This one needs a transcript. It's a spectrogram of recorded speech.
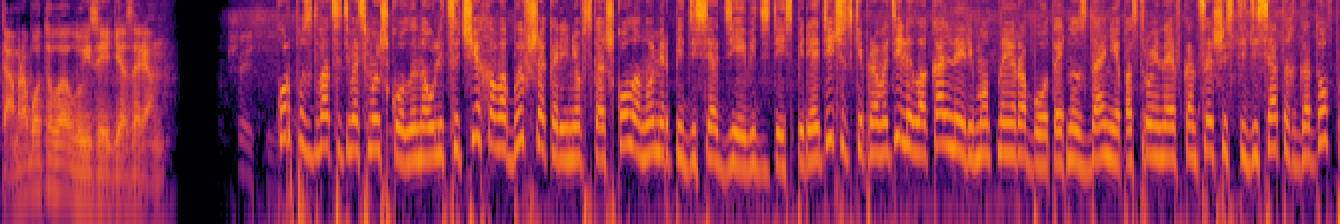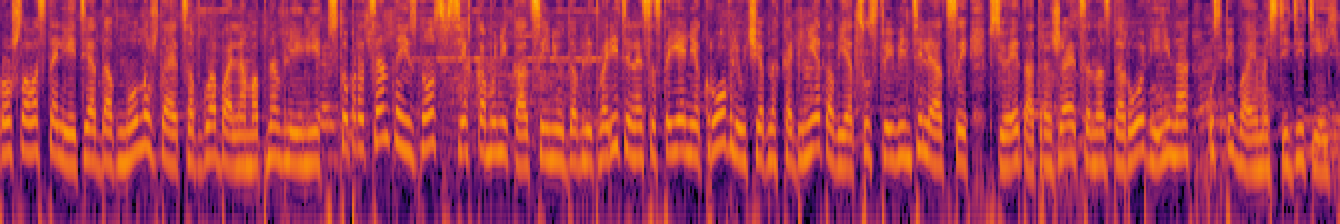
Там работала Луиза Егиазарян. Корпус 28-й школы на улице Чехова, бывшая Кореневская школа номер 59. Здесь периодически проводили локальные ремонтные работы. Но здание, построенное в конце 60-х годов прошлого столетия, давно нуждается в глобальном обновлении. Стопроцентный износ всех коммуникаций, неудовлетворительное состояние кровли, учебных кабинетов и отсутствие вентиляции. Все это отражается на здоровье и на успеваемости детей.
